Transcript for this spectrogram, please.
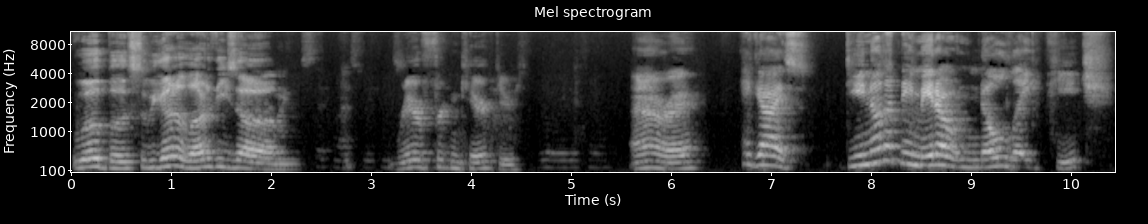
Well, Buzz, so we got a lot of these um rare freaking characters. I know, right? Hey guys, do you know that they made a no leg peach?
